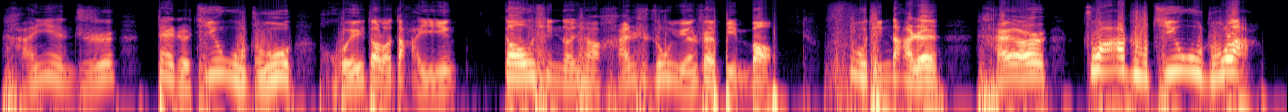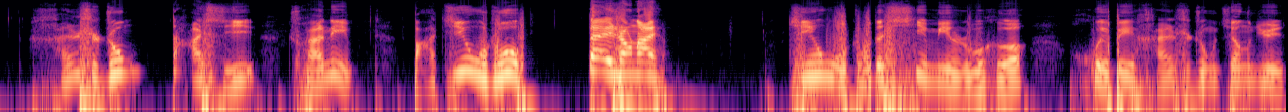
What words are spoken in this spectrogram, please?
韩彦直带着金兀术回到了大营，高兴地向韩世忠元帅禀报：“父亲大人，孩儿抓住金兀术了。”韩世忠大喜，传令把金兀术带上来。金兀术的性命如何？会被韩世忠将军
